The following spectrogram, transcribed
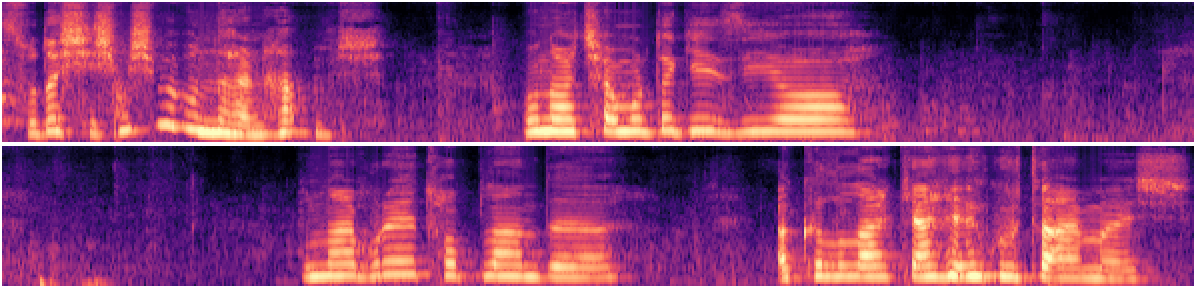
Suda şişmiş mi bunlar ne yapmış? Onlar çamurda geziyor. Bunlar buraya toplandı. Akıllılar kendini kurtarmış.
